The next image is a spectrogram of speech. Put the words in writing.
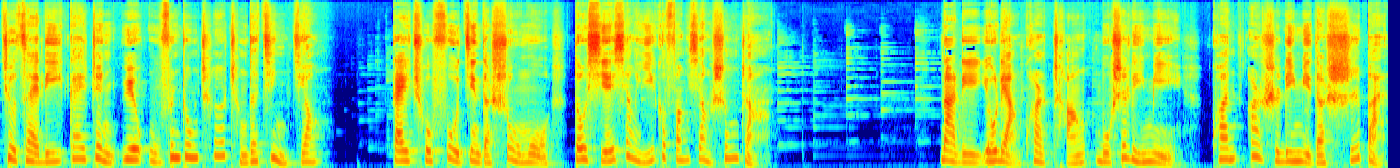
就在离该镇约五分钟车程的近郊，该处附近的树木都斜向一个方向生长。那里有两块长五十厘米。宽二十厘米的石板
